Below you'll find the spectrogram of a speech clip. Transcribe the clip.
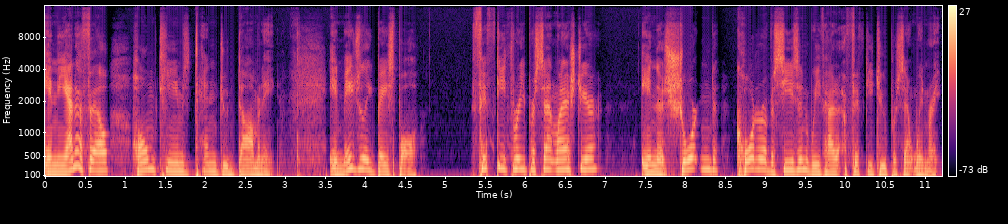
In the NFL, home teams tend to dominate. In Major League Baseball, 53% last year. In the shortened quarter of a season, we've had a 52% win rate.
